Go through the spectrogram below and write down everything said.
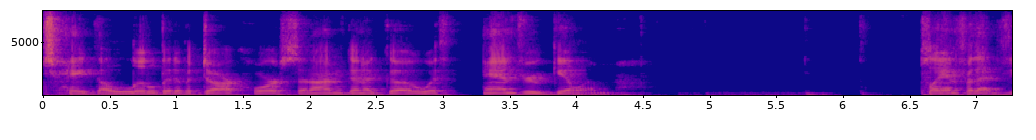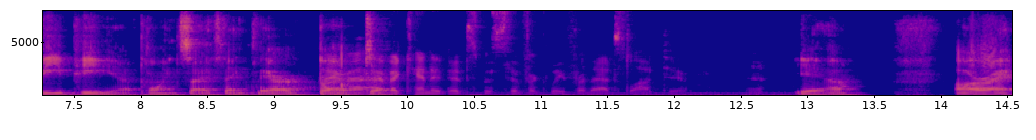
take a little bit of a dark horse and I'm going to go with Andrew Gillum. Playing for that VP uh, points, I think, there. I have, But a- I have uh, a candidate specifically for that slot, too. yeah. All right.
